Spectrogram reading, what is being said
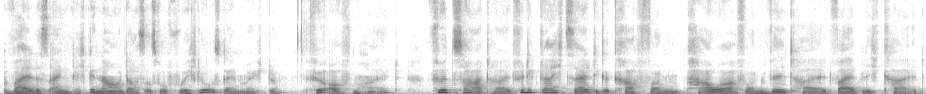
weil es eigentlich genau das ist, wofür ich losgehen möchte. Für Offenheit, für Zartheit, für die gleichzeitige Kraft von Power, von Wildheit, Weiblichkeit.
